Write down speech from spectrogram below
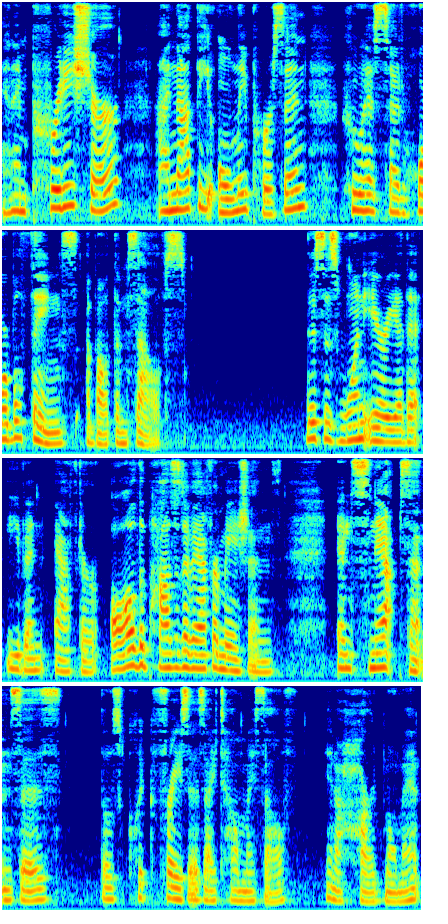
And I'm pretty sure I'm not the only person who has said horrible things about themselves. This is one area that, even after all the positive affirmations and snap sentences, those quick phrases I tell myself in a hard moment,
